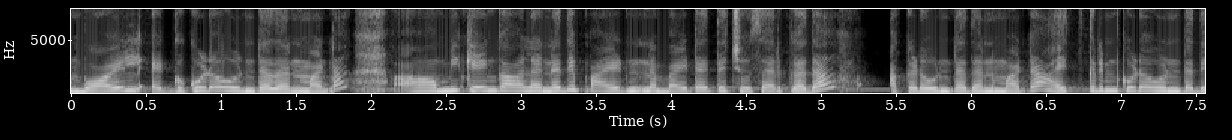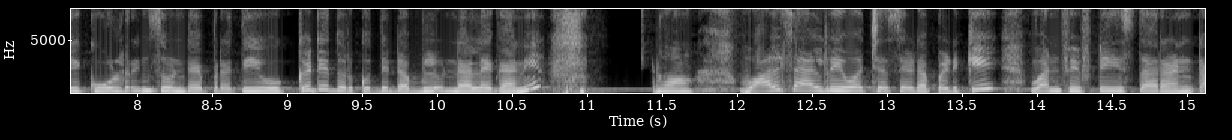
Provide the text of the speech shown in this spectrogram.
బాయిల్ ఎగ్ కూడా ఉంటుంది అనమాట మీకేం కావాలనేది బయట బయట అయితే చూసారు కదా? అక్కడ ఉంటుంది అనమాట ఐస్ క్రీమ్ కూడా ఉంటుంది. కూల్ డ్రింక్స్ ఉంటాయి. ప్రతి ఒక్కటి దొరుకుద్ది. డబ్బులు ఉండాలే కానీ వాళ్ళ శాలరీ వచ్చేసేటప్పటికి వన్ ఫిఫ్టీ ఇస్తారంట.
